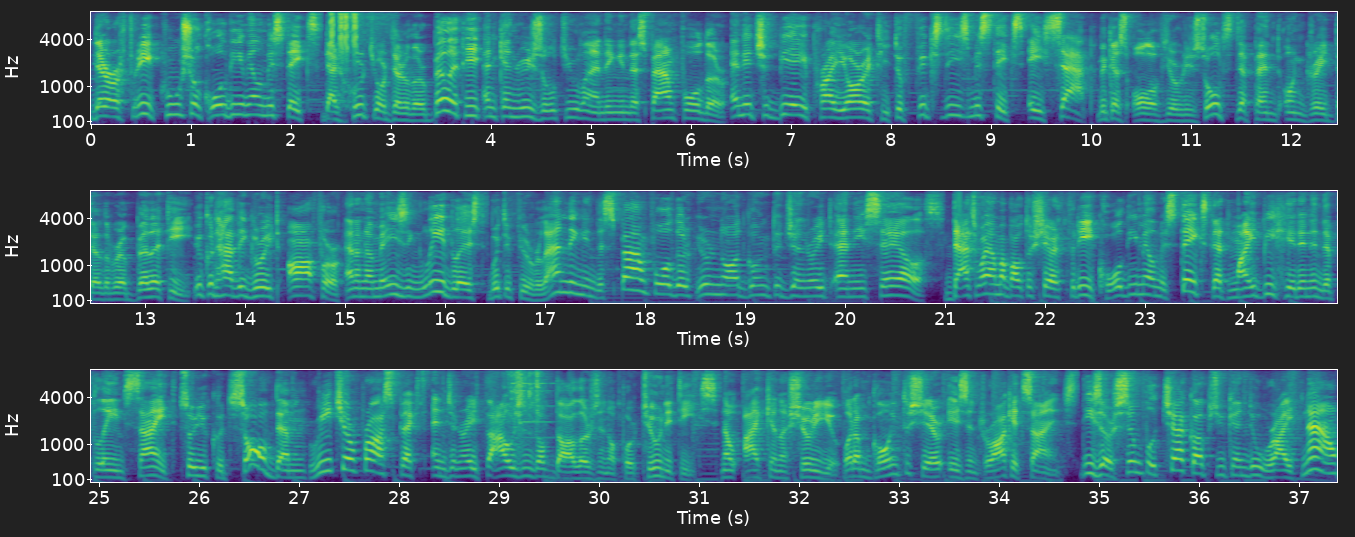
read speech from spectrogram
There are three crucial cold email mistakes that hurt your deliverability and can result you landing in the spam folder. And it should be a priority to fix these mistakes ASAP because all of your results depend on great deliverability. You could have a great offer and an amazing lead list, but if you're landing in the spam folder, you're not going to generate any sales. That's why I'm about to share three cold email mistakes that might be hidden in the plain sight. So you could solve them, reach your prospects, and generate thousands of dollars and opportunities. Now I can assure you, what I'm going to share isn't rocket science. These are simple checkups you can do right now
